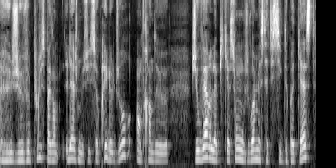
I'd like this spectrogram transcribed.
euh, je veux plus, par exemple, là je me suis surpris l'autre jour en train de... J'ai ouvert l'application où je vois mes statistiques de podcast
